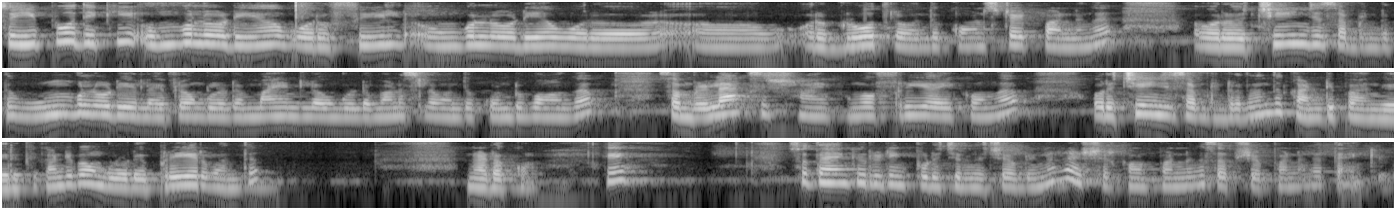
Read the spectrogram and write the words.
ஸோ இப்போதைக்கு உங்களுடைய ஒரு ஃபீல்ட் உங்களுடைய ஒரு ஒரு க்ரோத்தில் வந்து கான்சன்ட்ரேட் பண்ணுங்கள் ஒரு சேஞ்சஸ் அப்படின்றது உங்களுடைய லைஃப்பில் உங்களோட மைண்டில் உங்களோட மனசில் வந்து கொண்டு வாங்க. சம் ரிலாக்ஸேஷன் ஆகிக்கோங்க ஃப்ரீ ஆகிக்கோங்க ஒரு சேஞ்சஸ் அப்படின்றது வந்து கண்டிப்பாக இங்கே இருக்குது கண்டிப்பாக உங்களுடைய ப்ரேயர் வந்து நடக்கும். ஓகே ஸோ தேங்க்யூ ரீடிங் பிடிச்சிருந்துச்சு அப்படின்னா ஷேர் கவுண்ட் பண்ணுங்கள் சப்ஸ்கிரைப் பண்ணுங்கள் தேங்க்யூ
